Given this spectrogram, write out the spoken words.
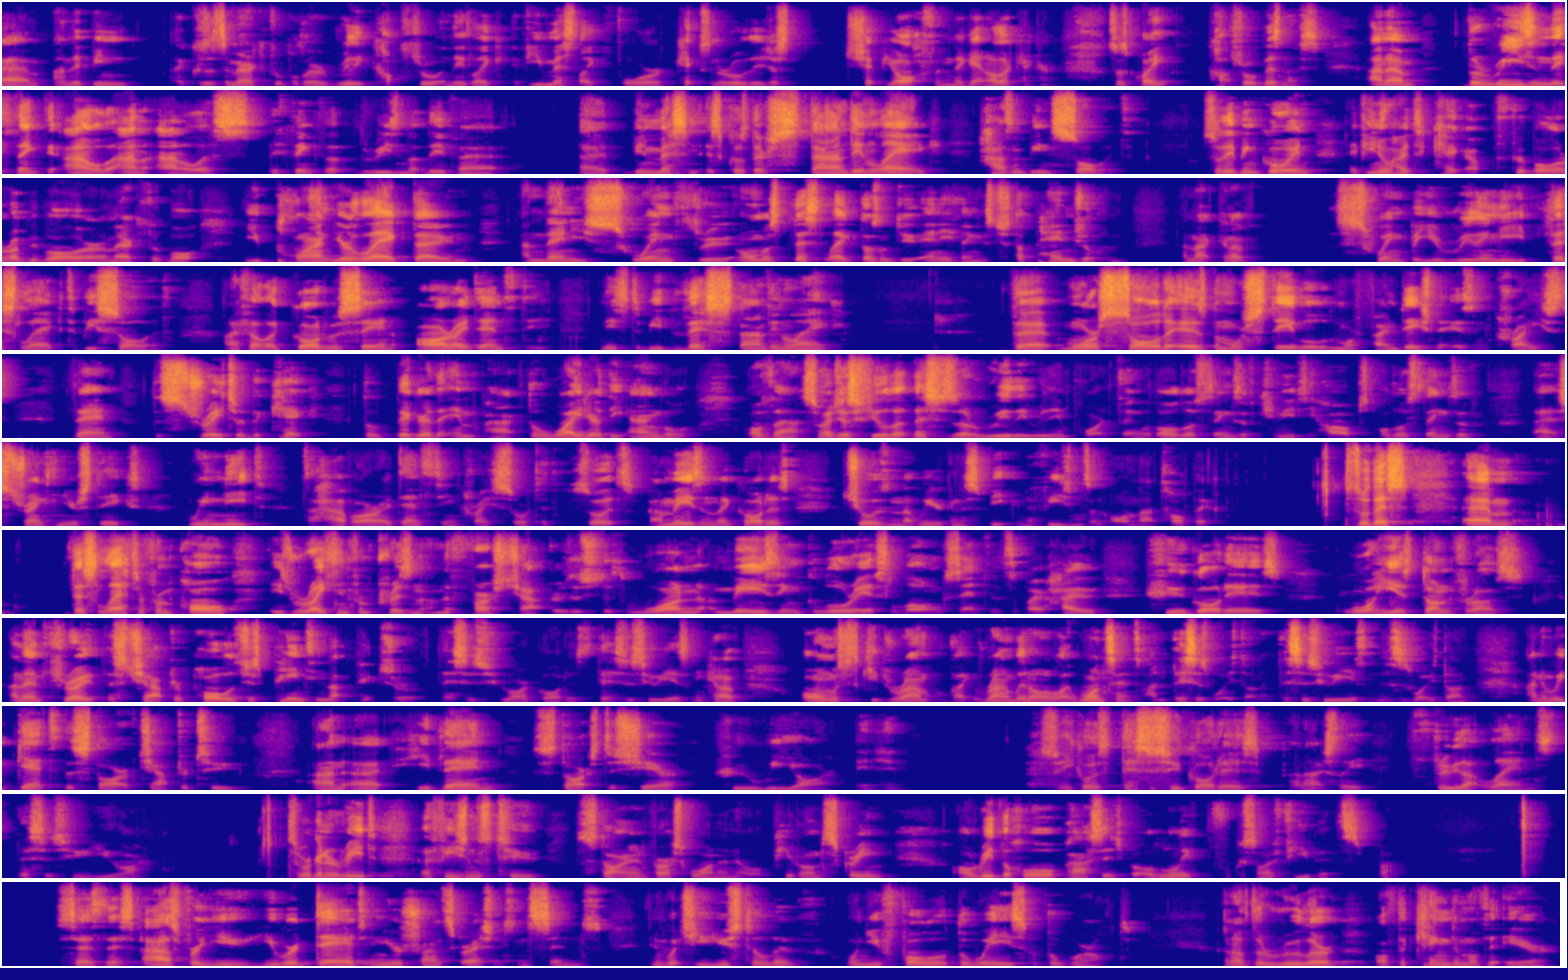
um, and they've been because it's American football, they're really cutthroat and they like if you miss like four kicks in a row, they just ship you off and they get another kicker. So it's quite cutthroat business. And um, the reason they think the analysts they think that the reason that they've uh, uh, been missing is because their standing leg hasn't been solid. So they've been going. If you know how to kick a football or rugby ball or American football, you plant your leg down and then you swing through. And almost this leg doesn't do anything. It's just a pendulum, and that kind of swing, but you really need this leg to be solid. I felt like God was saying our identity needs to be this standing leg. The more solid it is, the more stable, the more foundation it is in Christ, then the straighter the kick, the bigger the impact, the wider the angle of that. So I just feel that this is a really, really important thing with all those things of community hubs, all those things of uh, strengthening your stakes. We need to have our identity in Christ sorted. So it's amazing that God is chosen that we are going to speak in Ephesians and on that topic. So this um, this letter from Paul, he's writing from prison, and the first chapter is just one amazing, glorious, long sentence about how who God is, what He has done for us, and then throughout this chapter, Paul is just painting that picture of this is who our God is, this is who He is, and he kind of almost keeps ram- like rambling on like one sentence, and this is what He's done, and this is who He is, and this is what He's done, and then we get to the start of chapter two, and uh, he then starts to share who we are in Him. So he goes, This is who God is, and actually, through that lens, this is who you are. So we're going to read Ephesians 2, starting in verse 1, and it will appear on screen. I'll read the whole passage, but I'll only focus on a few bits. But says this As for you, you were dead in your transgressions and sins, in which you used to live, when you followed the ways of the world, and of the ruler of the kingdom of the air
